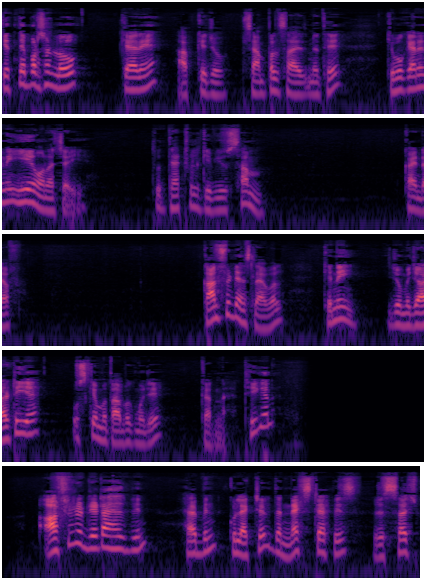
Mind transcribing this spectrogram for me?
کتنے پرسینٹ لوگ کہہ رہے ہیں آپ کے جو سیمپل سائز میں تھے کہ وہ کہہ رہے نہیں، یہ ہونا چاہیے۔ تو that will give you some kind of confidence level کہ نہیں، جو میجارٹی ہے، اس کے مطابق مجھے کرنا ہے۔ ٹھیک ہے نا؟ After the data has been have been collected the next step is research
